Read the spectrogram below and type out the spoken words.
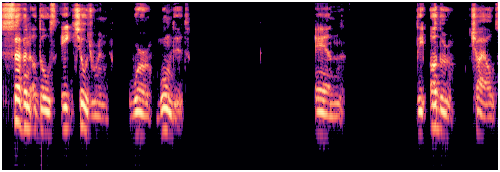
Seven of those eight children were wounded. And the other child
